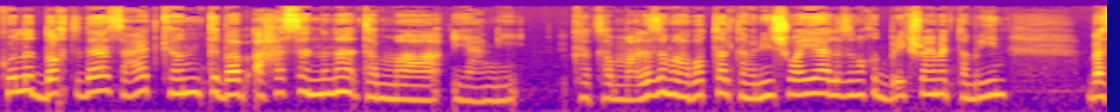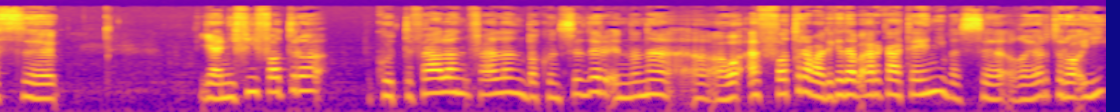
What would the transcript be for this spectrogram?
كل الضغط ده ساعات كنت ببقى حاسة إن أنا طب ما يعني طب ما لازم ابطل تمرين شوية لازم آخد break شوية من التمرين. بس يعني في فترة كنت فعلا فعلا ب consider إن أنا أوقف فترة بعد كده أبقى أرجع تاني بس غيرت رأيي.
